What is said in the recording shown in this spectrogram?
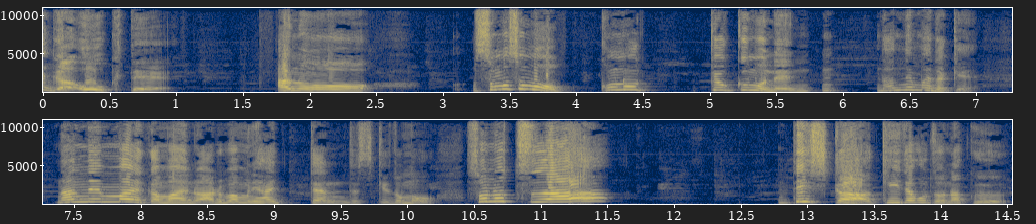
えーが多くて、あのー、そもそも、この曲もね、何年前だっけ？何年前か前のアルバムに入ったんですけども、そのツアーでしか聞いたことなく、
